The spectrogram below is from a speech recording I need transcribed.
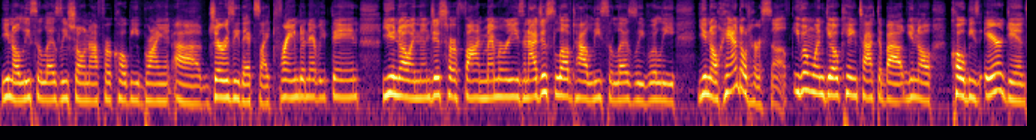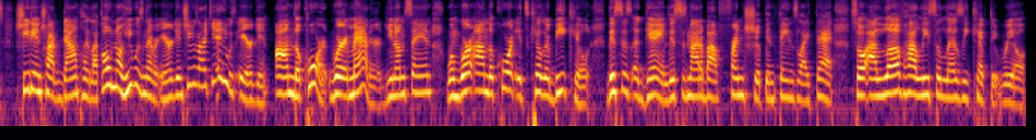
you know, Lisa Leslie showing off her Kobe Bryant uh, jersey that's like framed and everything, you know, and then just her fond memories. And I just loved how Lisa Leslie really, you know, handled herself. Even when Gayle King talked about, you know, Kobe's arrogance, she didn't try to downplay like, oh no, he was never arrogant. She was like, yeah, he was arrogant on the court where it mattered. You know what I'm saying? When we're on the court, it's kill or be killed. This is a game this is not about friendship and things like that. So I love how Lisa Leslie kept it real,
